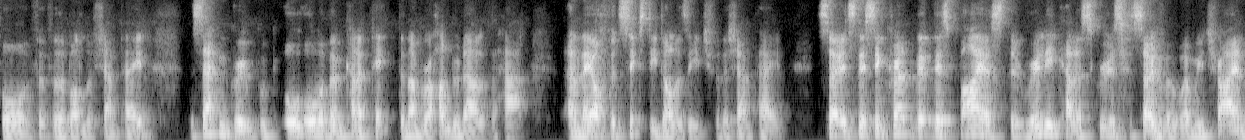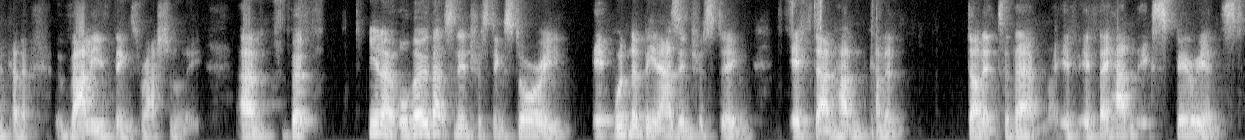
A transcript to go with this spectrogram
for, for, for the bottle of champagne. The second group, all, all of them kind of picked the number 100 out of the hat and they offered $60 each for the champagne. So it's this incredible, this bias that really kind of screws us over when we try and kind of value things rationally. Um, but, you know, although that's an interesting story, it wouldn't have been as interesting if Dan hadn't kind of done it to them. Like if, if they hadn't experienced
